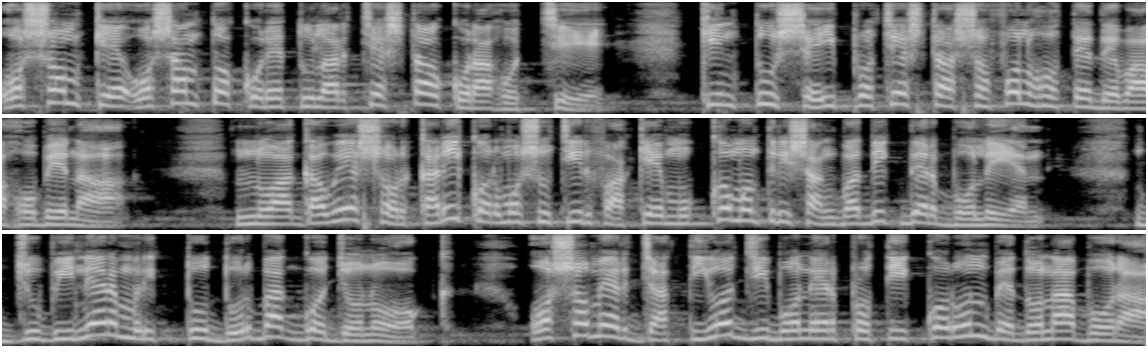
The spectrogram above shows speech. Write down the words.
অসমকে অশান্ত করে তোলার চেষ্টাও করা হচ্ছে, কিন্তু সেই প্রচেষ্টা সফল হতে দেওয়া হবে না। নোয়াগাঁওয়ে সরকারি কর্মসূচির ফাঁকে মুখ্যমন্ত্রী সাংবাদিকদের বলেন, জুবিনের মৃত্যু দুর্ভাগ্যজনক। অসমের জাতীয় জীবনের প্রতি করুণ বেদনা ভরা।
